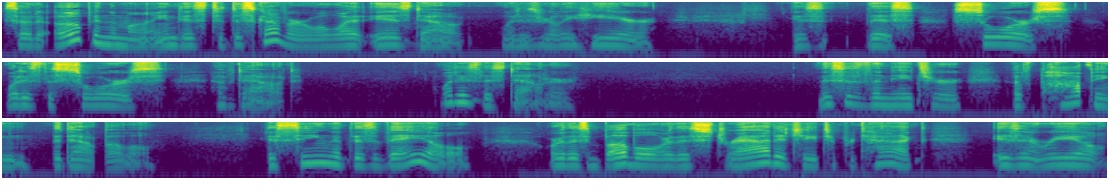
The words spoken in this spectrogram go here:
So to open the mind is to discover well, what is doubt? What is really here? Is this source? What is the source of doubt? What is this doubter? This is the nature of popping the doubt bubble, is seeing that this veil or this bubble or this strategy to protect isn't real.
